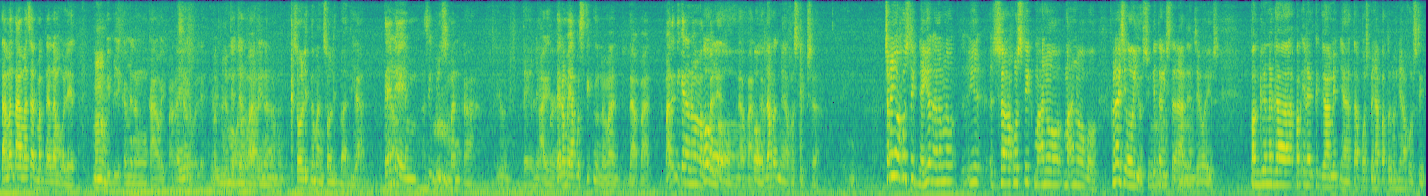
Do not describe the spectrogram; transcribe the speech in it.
Tama-tama sir, magnanam ulit. Mm. Bibili kami ng kahoy para sa ulit. Bibili mo ako ng January na naman. Solid naman, solid body. Yeah. Tele, kasi Mm. bluesman ka. Ayun. Tele. Ay, pero may acoustic na naman, dapat. Para hindi ka na naman magpalit. oo, dapat. oo, dapat may acoustic siya. Tsaka yung acoustic niya, yun alam no, y- sa acoustic maano maano ako. Kunwari si Oyus, yung gitarista natin, mm. si Oyus. pag naga pag electric gamit niya tapos pinapatunog niya acoustic,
